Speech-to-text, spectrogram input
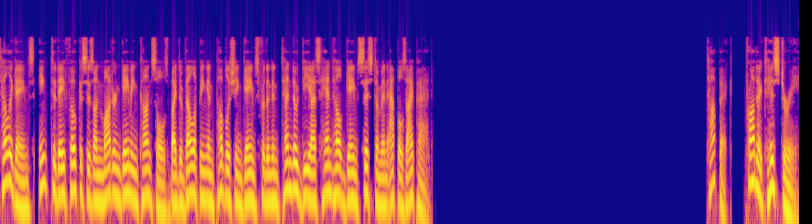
Telegames, Inc. today focuses on modern gaming consoles by developing and publishing games for the Nintendo DS handheld game system and Apple's iPad. Product history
